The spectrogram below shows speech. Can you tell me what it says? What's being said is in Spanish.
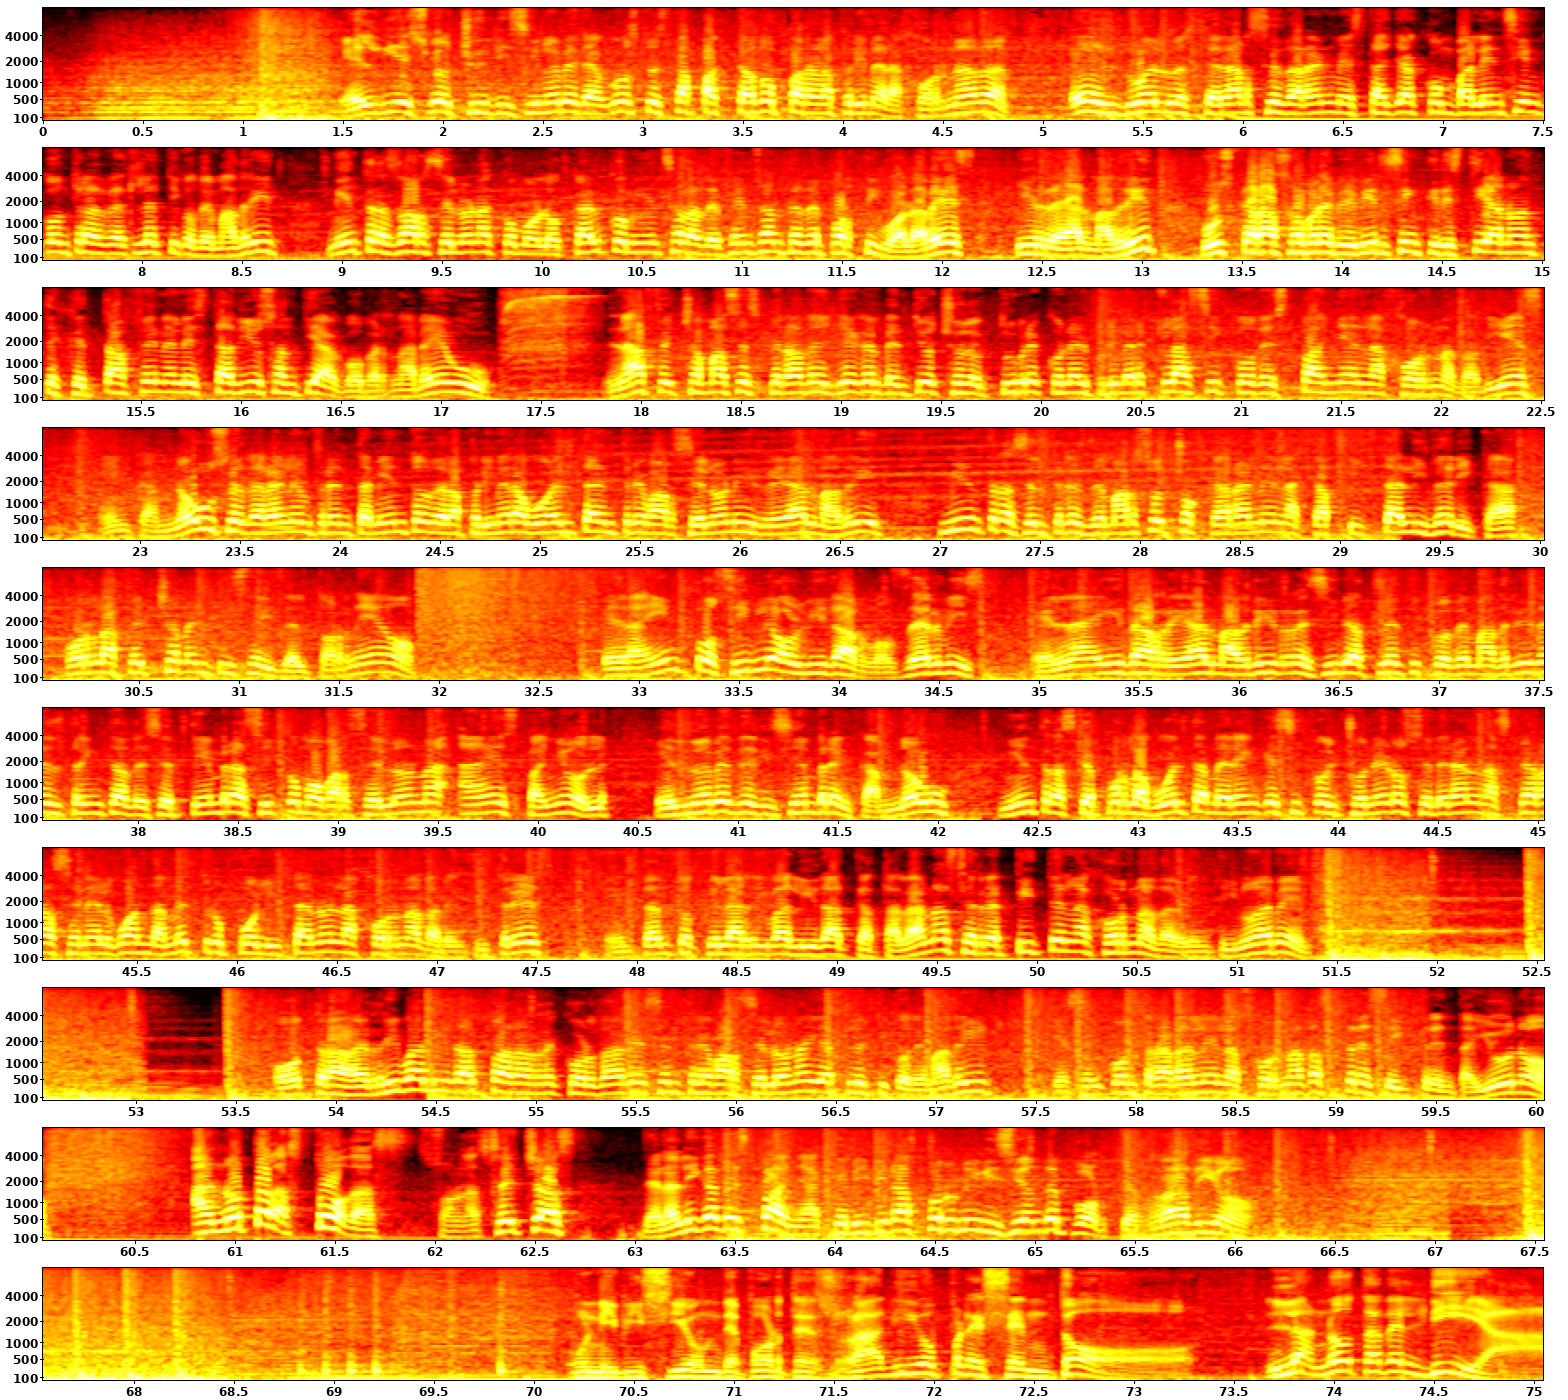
El 18 y 19 de agosto está pactado para la primera jornada. El duelo estelar se dará en Mestalla con Valencia en contra de Atlético de Madrid, mientras Barcelona como local comienza la defensa ante Deportivo a la vez y Real Madrid buscará sobrevivir sin Cristiano ante Getafe en el Estadio Santiago Bernabéu. La fecha más esperada llega el 28 de octubre con el primer clásico de España en la jornada 10. En Camp se dará el enfrentamiento de la primera vuelta entre Barcelona y Real Madrid, mientras el 3 de marzo chocarán en la capital ibérica por la fecha 26 del torneo. Era imposible olvidar los derbis. En la ida Real Madrid recibe Atlético de Madrid el 30 de septiembre, así como Barcelona a Español el 9 de diciembre en Camp Nou, mientras que por la vuelta merengues y colchoneros se verán las caras en el Wanda Metropolitano en la jornada 23, en tanto que la rivalidad catalana se repite en la jornada 29. Otra rivalidad para recordar es entre Barcelona y Atlético de Madrid, que se encontrarán en las jornadas 13 y 31. Anótalas todas, son las fechas de la Liga de España que vivirás por Univisión Deportes Radio. Univisión Deportes Radio presentó la nota del día.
